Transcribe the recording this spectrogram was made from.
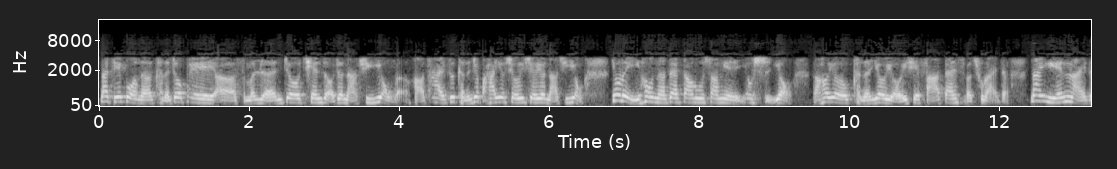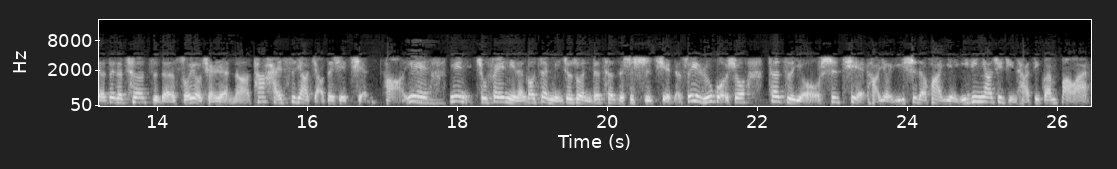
那结果呢，可能就被呃什么人就牵走，就拿去用了。哈，他还是可能就把它又修一修，又拿去用，用了以后呢，在道路上面又使用，然后又可能又有一些罚单什么出来的。那原来的这个车子的所有权人呢，他还是要缴这些钱，哈，因为、嗯、因为除非你能够证明，就是说你的车子是失窃的，所以如果说。车子有失窃，哈，有遗失的话，也一定要去警察机关报案，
